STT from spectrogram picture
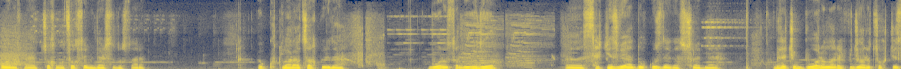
olarak beni çok ama çok sevindirsiniz dostlar. Ve kutuları açaq bir də. Bu arada dostlar, bu video e, 8 veya 9 dəqiqə sürə. Bir də ki bu araları videoları çox gec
